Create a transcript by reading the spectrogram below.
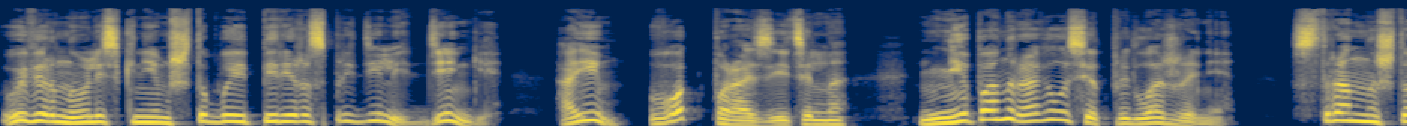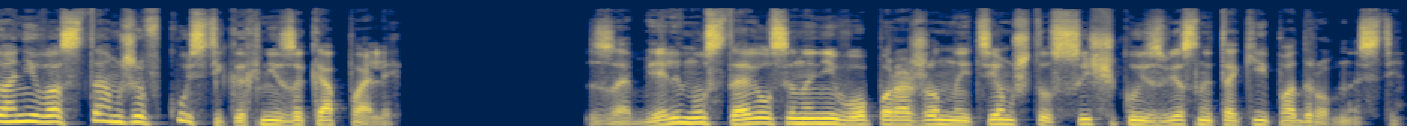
«Вы вернулись к ним, чтобы перераспределить деньги, а им, вот поразительно, не понравилось это предложение. Странно, что они вас там же в кустиках не закопали. Забелин уставился на него, пораженный тем, что сыщику известны такие подробности.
